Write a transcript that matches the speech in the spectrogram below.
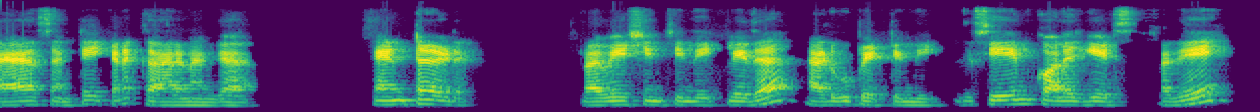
యాస్ అంటే ఇక్కడ కారణంగా ఎంటర్డ్ ప్రవేశించింది లేదా అడుగు పెట్టింది సేమ్ కాలేజ్ గేట్స్ అదే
